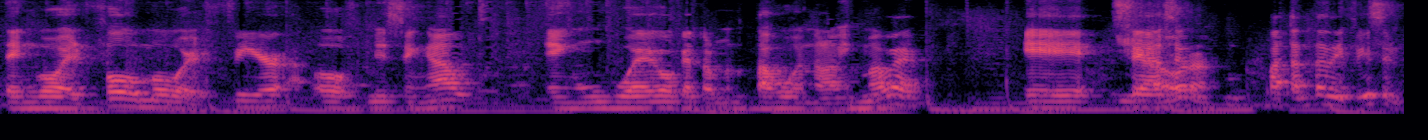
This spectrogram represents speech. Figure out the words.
tengo el FOMO, el fear of missing out en un juego que todo el mundo está jugando a la misma vez. Eh, se hace bastante difícil,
